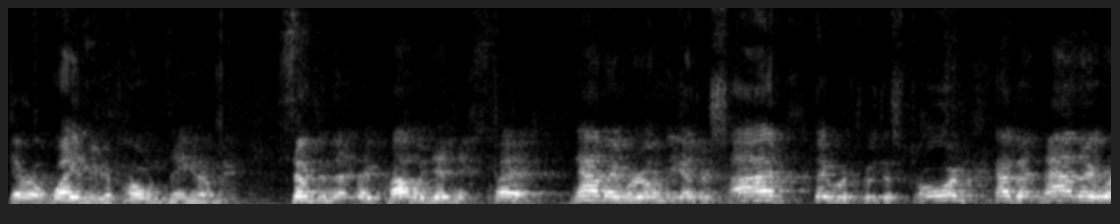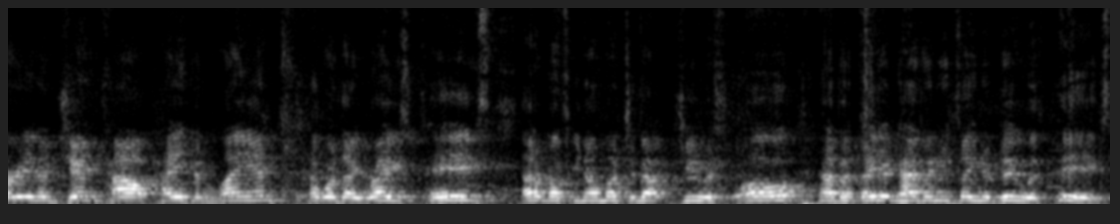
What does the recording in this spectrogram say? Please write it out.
there awaited upon them something that they probably didn't expect. Now they were on the other side. They were through the storm, uh, but now they were in a Gentile pagan land uh, where they raised pigs. I don't know if you know much about Jewish law, uh, but they didn't have anything to do with pigs.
